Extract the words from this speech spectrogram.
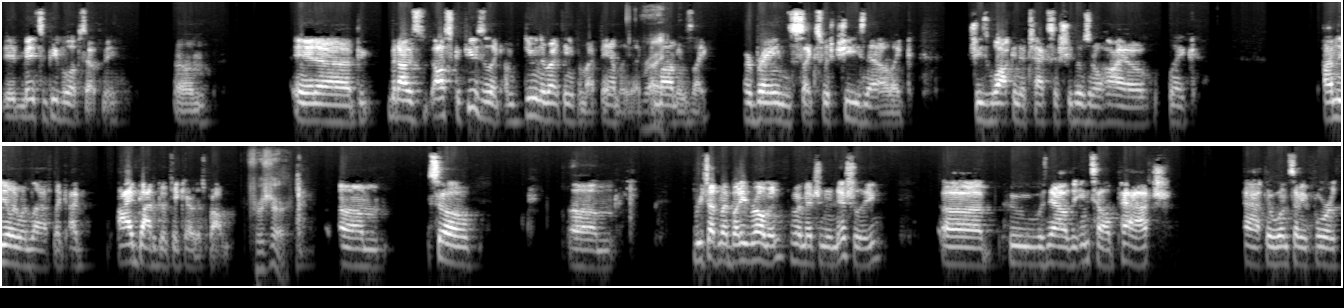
it made some people upset with me. Um and uh but I was also confused like I'm doing the right thing for my family. Like right. my mom is like her brain's like Swiss cheese now. Like she's walking to Texas, she lives in Ohio. Like I'm the only one left. Like I I've got to go take care of this problem. For sure. Um, so, um, reached out to my buddy Roman, who I mentioned initially, uh, who was now the Intel patch at the 174th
